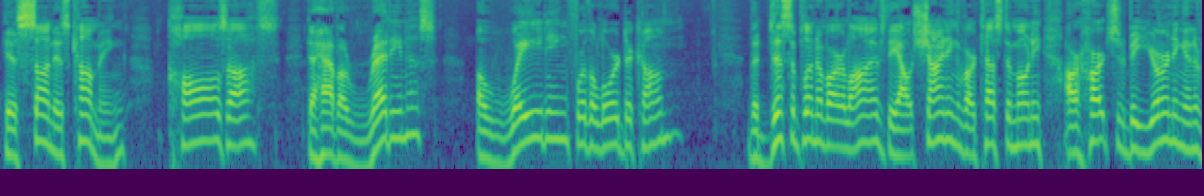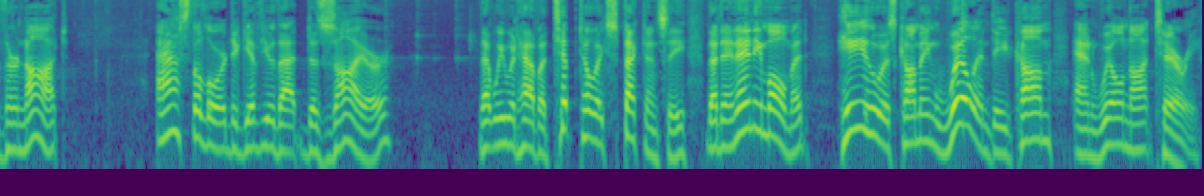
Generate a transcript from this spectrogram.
his Son is coming calls us to have a readiness, a waiting for the Lord to come. The discipline of our lives, the outshining of our testimony, our hearts should be yearning, and if they're not, ask the Lord to give you that desire that we would have a tiptoe expectancy that in any moment he who is coming will indeed come and will not tarry.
